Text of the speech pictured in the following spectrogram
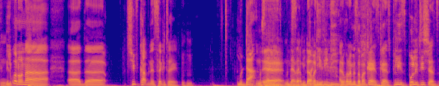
Nilikuwa naona uh, the chief cabinet secretary. Muda. Musalia, Yeah, Mudavadi. Msa- Mudavadi. DVD. alikuwa amesema guys guys please politicians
